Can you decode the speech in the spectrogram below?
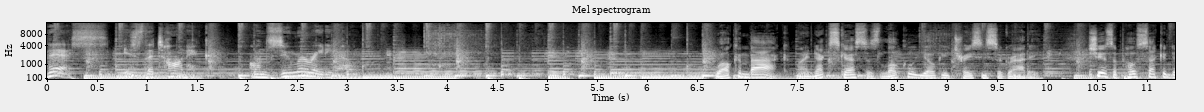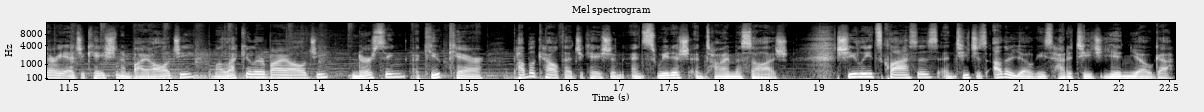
This is The Tonic on Zoomer Radio. Welcome back. My next guest is local yogi Tracy Sagrati. She has a post secondary education in biology, molecular biology, nursing, acute care, public health education, and Swedish and Thai massage. She leads classes and teaches other yogis how to teach yin yoga.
